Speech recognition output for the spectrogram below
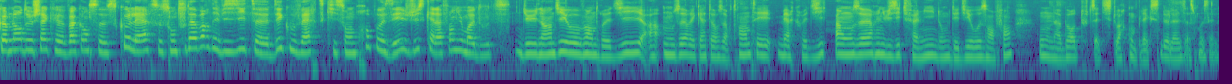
Comme lors de chaque vacances scolaires, ce sont tout d'abord des visites découvertes qui sont proposées jusqu'à la fin du mois d'août. Du lundi au vendredi à 11h et 14h30 et mercredi à 11h une visite famille donc dédiée aux enfants où on aborde toute cette histoire complexe de l'Alsace-Moselle.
